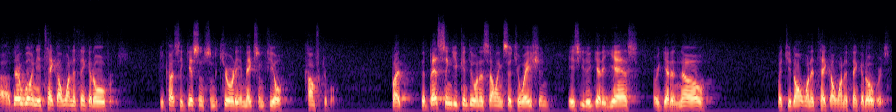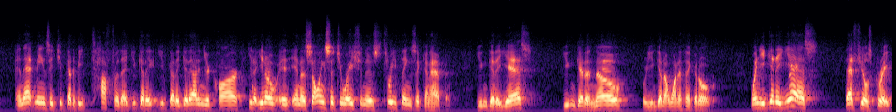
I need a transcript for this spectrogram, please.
uh, they're willing to take I want to think it over because it gives them some security and makes them feel comfortable. But the best thing you can do in a selling situation is either get a yes or get a no, but you don't want to take I want to think it over. And that means that you've got to be tough for that. You've got to, you've got to get out in your car. You know, you know in, in a selling situation, there's three things that can happen. You can get a yes, you can get a no, or you can get I want to think it over. When you get a yes, that feels great.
